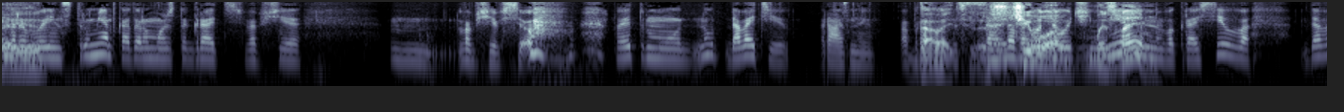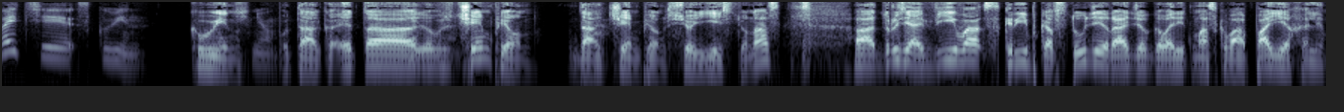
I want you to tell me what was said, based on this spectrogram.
разножанровый инструмент, который может играть вообще м, вообще все. Поэтому, ну, давайте разные попробуем. Давайте. С чего-то чего? очень Мы знаем? медленного, красивого. Давайте с Queen. Queen. Начнем. Так, это чемпион. Да, чемпион, все есть у нас. А, друзья, Вива, скрипка в студии, радио говорит Москва. Поехали.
